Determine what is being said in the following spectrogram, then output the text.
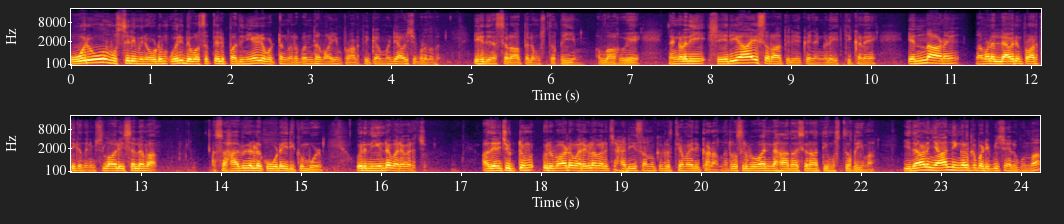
ഓരോ മുസ്ലിമിനോടും ഒരു ദിവസത്തിൽ പതിനേഴ് വട്ടം നിർബന്ധമായും പ്രാർത്ഥിക്കാൻ വേണ്ടി ആവശ്യപ്പെടുന്നത്. ഇഹ്ദിന സിറാത്തൽ മുസ്തഖീം. അള്ളാഹുവെ ഞങ്ങളെ നീ ശരിയായ സിറാത്തിലേക്ക് ഞങ്ങളെ എത്തിക്കണേ എന്നാണ് നമ്മളെല്ലാവരും പ്രാർത്ഥിക്കുന്നത്. നബ്സുല്ലാ അലൈഹി സ്വലമ സഹാബികളുടെ കൂടെ ഇരിക്കുമ്പോൾ ഒരു നീണ്ട വര വരച്ചു. അതിന് ചുറ്റും ഒരുപാട് വരകൾ വരച്ച ഹദീസ് നമുക്ക് കൃത്യമായി കാണാം. റസൂൽ ഭവൻ ഹാദാ സിറാത്തി മുസ്തഖീമ. ഇതാണ് ഞാൻ നിങ്ങൾക്ക് പഠിപ്പിച്ചു നൽകുന്ന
